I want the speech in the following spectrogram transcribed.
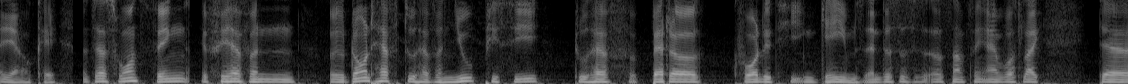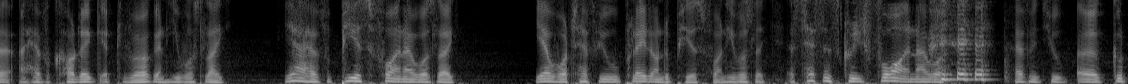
Yeah, okay. There's one thing. If you have an, you don't have to have a new PC to have better quality in games, and this is uh, something I was like. There, I have a colleague at work, and he was like, "Yeah, I have a PS4," and I was like, yeah, what have you played on the PS4? And he was like, Assassin's Creed 4. And I was, haven't you a good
